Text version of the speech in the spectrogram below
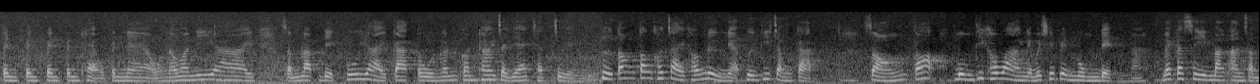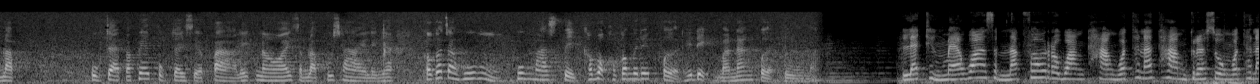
เป็นเป็นเป็นเป็นแถวเป็นแนวนวนิยายสำหรับเด็กผู้ใหญ่การ์ตูนก็ค่อนข้างจะแยกชัดเจน คือต้องต้องเข้าใจเขาหนึ่งเนี่ยพื้นที่จำกัด สองก็มุมที่เขาวางเนี่ยไม่ใช่เป็นมุมเด่นนะแมกกาซีนบางอันสำหรับปลูกใจประเภทปลูกใจเสือป่าเล็กน้อยสำหรับผู้ชายอะไรเงี้ยเขาก็จะหุ้มหุ้มพลาสติกเขาบอกเขาก็ไม่ได้เปิดให้เด็กมานั่งเปิดดูนะ และถึงแม้ว่าสำนักเฝ้าระวังทางวัฒนธรรม กระทรวงวัฒน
